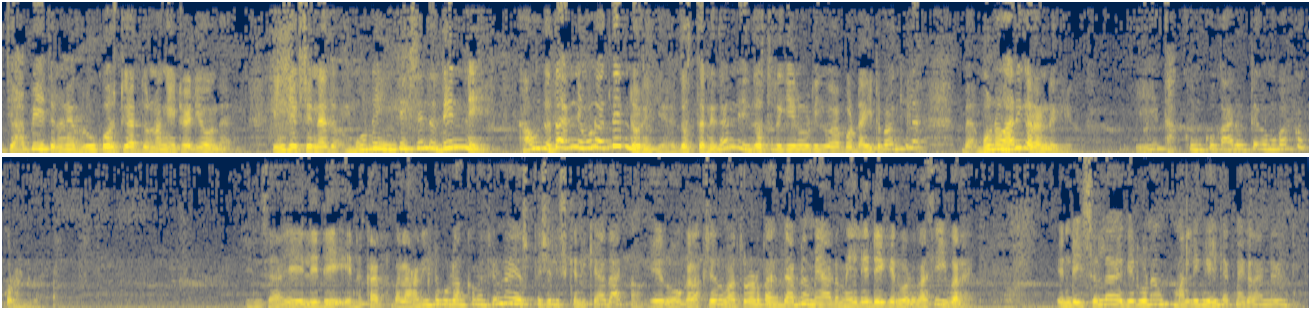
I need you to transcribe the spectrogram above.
ඉතින් අපි හිතන්නේ ග්ලූකෝස් ටිකක් දුන්නා නම් ඊට වැඩිය හොඳයි. ඉන්ජෙක්ෂන් නැද මොන ඉන්ජෙක්ෂන්ද දෙන්නේ? කවුද දන්නේ මොනවද දෙන්න ඕනේ කියලා. දොස්තරනේ දන්නේ. දොස්තර කියනකොට ටික පොඩ්ඩක් හිටපන් කියලා මොනව හරි කරන්න කියනවා. ඒ තක්කුමුකෝ කාර්යොත් එක මොකක්ද කරන්න බෑ. ඒ නිසා මේ ලෙඩේ එනකත් බලහන් ඉන්න පුළුවන්කම තියෙනවා ඒ ස්පෙෂලිස්ට් කෙනෙක්. එයා දන්නවා. ඒ රෝග ලක්ෂණ වතුරට පස්සේ දන්නවා මෙයාට මේ ලෙඩේ කෙරුවට පස්සේ ඉවරයි. එnde ඉස්සෙල්ලා කෙරුවා නම් මල්ලෙන් ගිහිල්ලක් නෑ කරන්න වෙන්නේ.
